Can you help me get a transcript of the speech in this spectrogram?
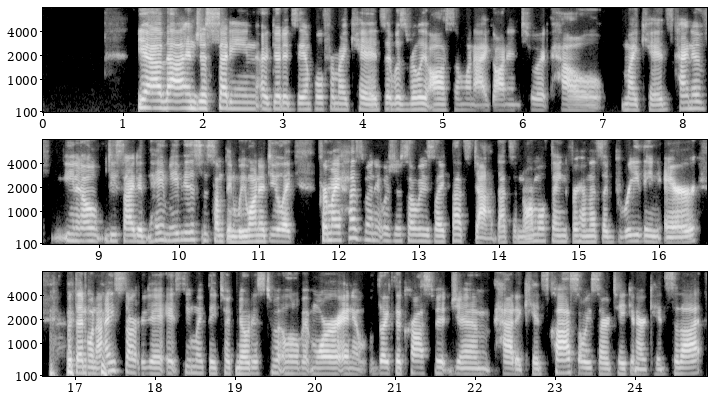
Yeah, that and just setting a good example for my kids. It was really awesome when I got into it how my kids kind of you know decided hey maybe this is something we want to do. Like for my husband it was just always like that's dad. That's a normal thing for him. That's like breathing air. But then when i started it it seemed like they took notice to it a little bit more and it like the crossfit gym had a kids class so we started taking our kids to that.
